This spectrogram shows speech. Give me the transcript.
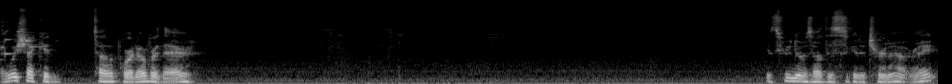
I wish I could teleport over there. Because who knows how this is going to turn out, right?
